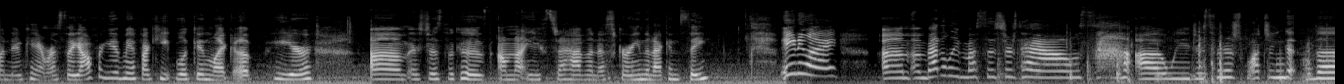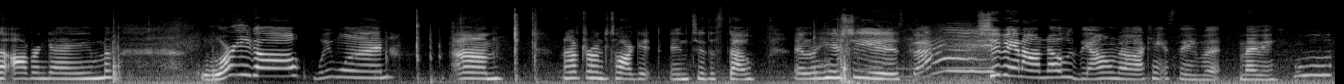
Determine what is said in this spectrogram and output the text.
my new camera. So y'all forgive me if I keep looking like up here. Um, it's just because I'm not used to having a screen that I can see. Anyway, um, I'm about to leave my sister's house. Uh, we just finished watching the Auburn game. War Eagle, we won. Um, I have to run to Target into the store. And here she is. Bye. She being all nosy. I don't know. I can't see, but maybe. Woo,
